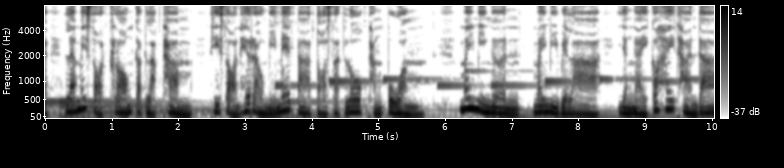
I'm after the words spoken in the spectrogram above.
ก และไม่สอดคล้องกับหลักธรรม ที่สอนให้เรามีเมตตาต่อสัตว์โลกทั้งปวง ไม่มีเงิน ไม่มีเวลา ยังไงก็ให้ทานได้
